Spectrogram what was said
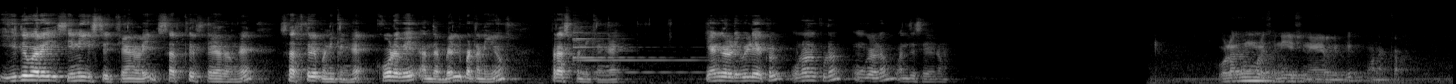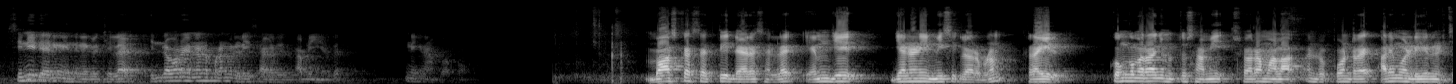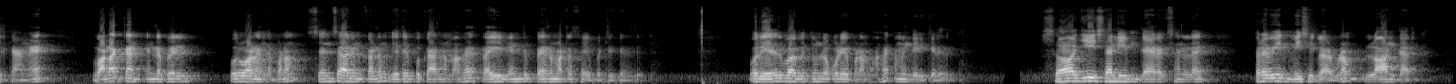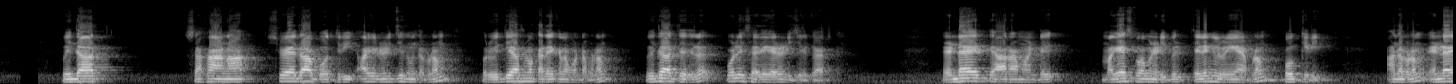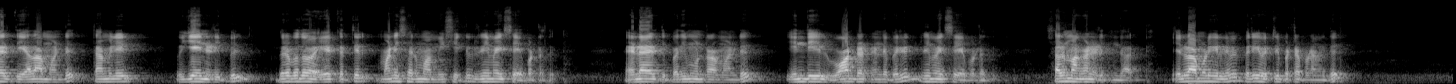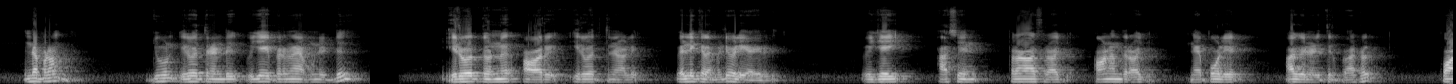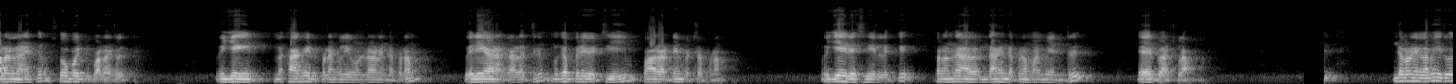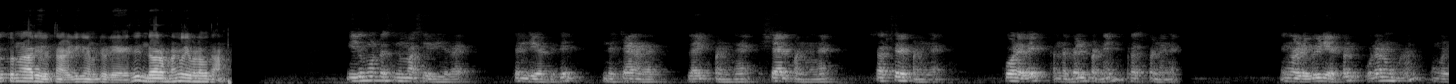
இதுவரை cine history சேனலை subscribe செய்யாதவங்க சப்ஸ்கிரைப் பண்ணிக்கோங்க. கூடவே அந்த பெல் பட்டனையும் ப்ரெஸ் பண்ணிக்கோங்க. எங்களுடைய வீடியோக்கள் உடனுக்குடன் உங்களிடம் வந்து சேரும். உலகம் உள்ள சினி ஹிஸ்ட்ரி நேயர்களுக்கு வணக்கம். சினி டேரிங் இந்த நிகழ்ச்சியில் இந்த வாரம் என்னென்ன படங்கள் ரிலீஸ் ஆகுது அப்படிங்கிறத இன்றைக்கி நான் பார்ப்போம். பாஸ்கர் சக்தி டைரக்ஷனில் எம்ஜே ஜனனி மியூசிக்கில் வர படம் ரயில் குங்குமராஜ் முத்துசாமி ஸ்வரமாலா என்று போன்ற அறிமுக நடிகர்கள் நடிச்சிருக்காங்க. வடக்கன் என்ற பெயரில் உருவான இந்த படம் சென்சாரின் கடும் எதிர்ப்பு காரணமாக ரயில் என்று பெயர் மாற்றம் செய்யப்பட்டிருக்கிறது. ஒரு எதிர்பார்ப்பை தூண்டக்கூடிய படமாக அமைந்திருக்கிறது. ஷாஜி சலீம் டைரக்ஷனில் பிரவீன் மியூசிக்கில் படம் லாந்தர். விதார்த் சஹானா ஸ்வேதா போத்ரி ஆகியோர் நடிச்சிருக்கும் இந்த படம் ஒரு வித்தியாசமாக கதைக்களம் கொண்ட படம். விதார்த் இதில் போலீஸ் அதிகாரி நடிச்சிருக்கார். ரெண்டாயிரத்தி ஆறாம் ஆண்டு மகேஷ் பாபு நடிப்பில் தெலுங்கில் வெளியான படம் போக்கிரி. அந்த படம் ரெண்டாயிரத்தி ஏழாம் ஆண்டு தமிழில் விஜய் நடிப்பில் பிரபதோ இயக்கத்தில் மணி சர்மா மியூசிக்கில் ரீமேக் செய்யப்பட்டது. ரெண்டாயிரத்தி பதிமூன்றாம் ஆண்டு இந்தியில் வாண்டட் என்ற பெயரில் ரீமேக் செய்யப்பட்டது. சல்மான் கான் நடித்திருந்தார். எல்லா மொழிகளிலுமே பெரிய வெற்றி பெற்ற படம் இது. இந்த படம் ஜூன் இருபத்தி ரெண்டு விஜய் பிறந்தநாளை முன்னிட்டு இருபத்தொன்று ஆறு இருபத்தி நாலு வெள்ளிக்கிழமையில் வெளியாகிறது. விஜய் அசின் பிரகாஷ்ராஜ் ஆனந்தராஜ் நெப்போலியன் ஆகியோர் நடித்திருப்பார்கள். பாடல்கள் அனைத்தும் சோபட்டு பாடல்கள். விஜயின் மெகா ஹிட் படங்களில் ஒன்றான இந்த படம் வெளியான காலத்தில் மிகப்பெரிய வெற்றியையும் பாராட்டையும் பெற்ற படம். விஜய் ரசிகர்களுக்கு பிறந்த நாள் விருந்தாக இந்த படம் அமையும் என்று எதிர்பார்க்கலாம். இந்த படம் எல்லாமே இருபத்தொன்று ஆறு இருபத்தி நாலு வெள்ளிக்கிழமை வெளியாகிறது. இந்த வார படங்கள் இவ்வளவு தான் இது போன்ற சினிமா செய்திகளை தெரிஞ்சுக்கிறதுக்கு இந்த சேனலை லைக் பண்ணுங்கள் ஷேர் பண்ணுங்கள் சப்ஸ்கிரைப் பண்ணுங்கள் கூடவே அந்த பெல் பட்டனையும் ப்ரெஸ் பண்ணுங்கள் எங்களுடைய வீடியோக்கள் உடனுக்குடன் உங்களுக்கு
